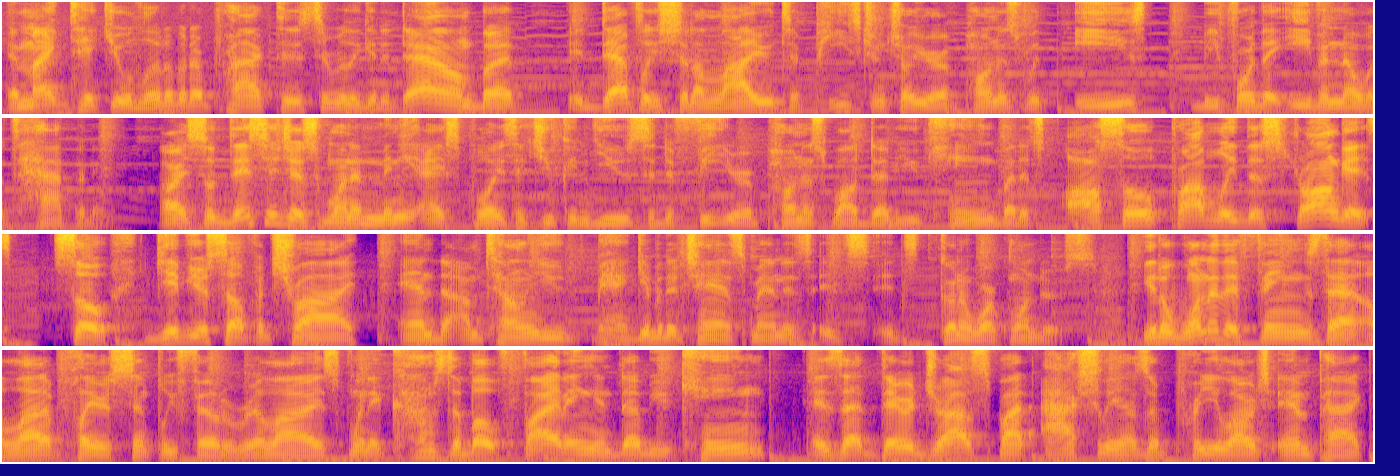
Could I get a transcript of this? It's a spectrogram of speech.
it might take you a little bit of practice to really get it down, but it definitely should allow you to piece control your opponents with ease before they even know what's happening. Alright, so this is just one of many exploits that you can use to defeat your opponents while W keying, but it's also probably the strongest. So give yourself a try, and I'm telling you, man, give it a chance, man. It's, it's, it's gonna work wonders. You know, one of the things that a lot of players simply fail to realize when it comes to both fighting and W keying is that their drop spot actually has a pretty large impact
